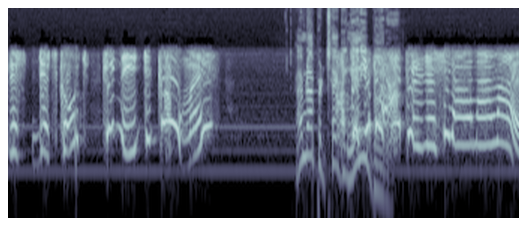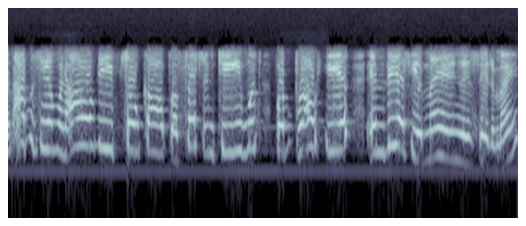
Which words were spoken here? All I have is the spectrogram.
this this coach. He need to go, man. I'm not protecting anybody. I've been in this shit all my life. I was here when all these so-called profession teams was were brought here and built here, man, in this city, man.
